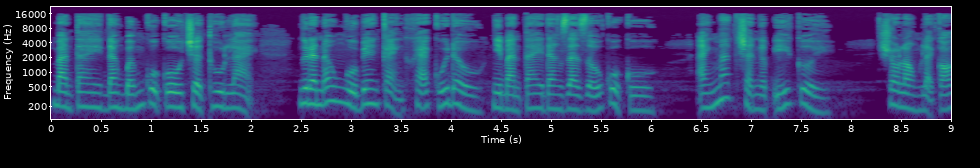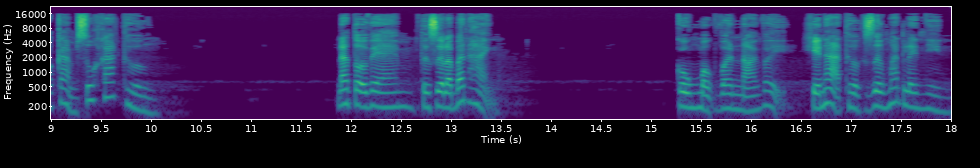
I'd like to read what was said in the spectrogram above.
Bàn tay đang bấm của cô chợt thu lại, Người đàn ông ngồi bên cạnh khẽ cúi đầu Nhìn bàn tay đang ra dấu của cô, Ánh mắt tràn ngập ý cười, Trong lòng lại có cảm xúc khác thường. Đang tội về em, Thực sự là bất hạnh. Cùng Mộc Vân nói vậy, Khiến Hạ Thược dương mắt lên nhìn.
